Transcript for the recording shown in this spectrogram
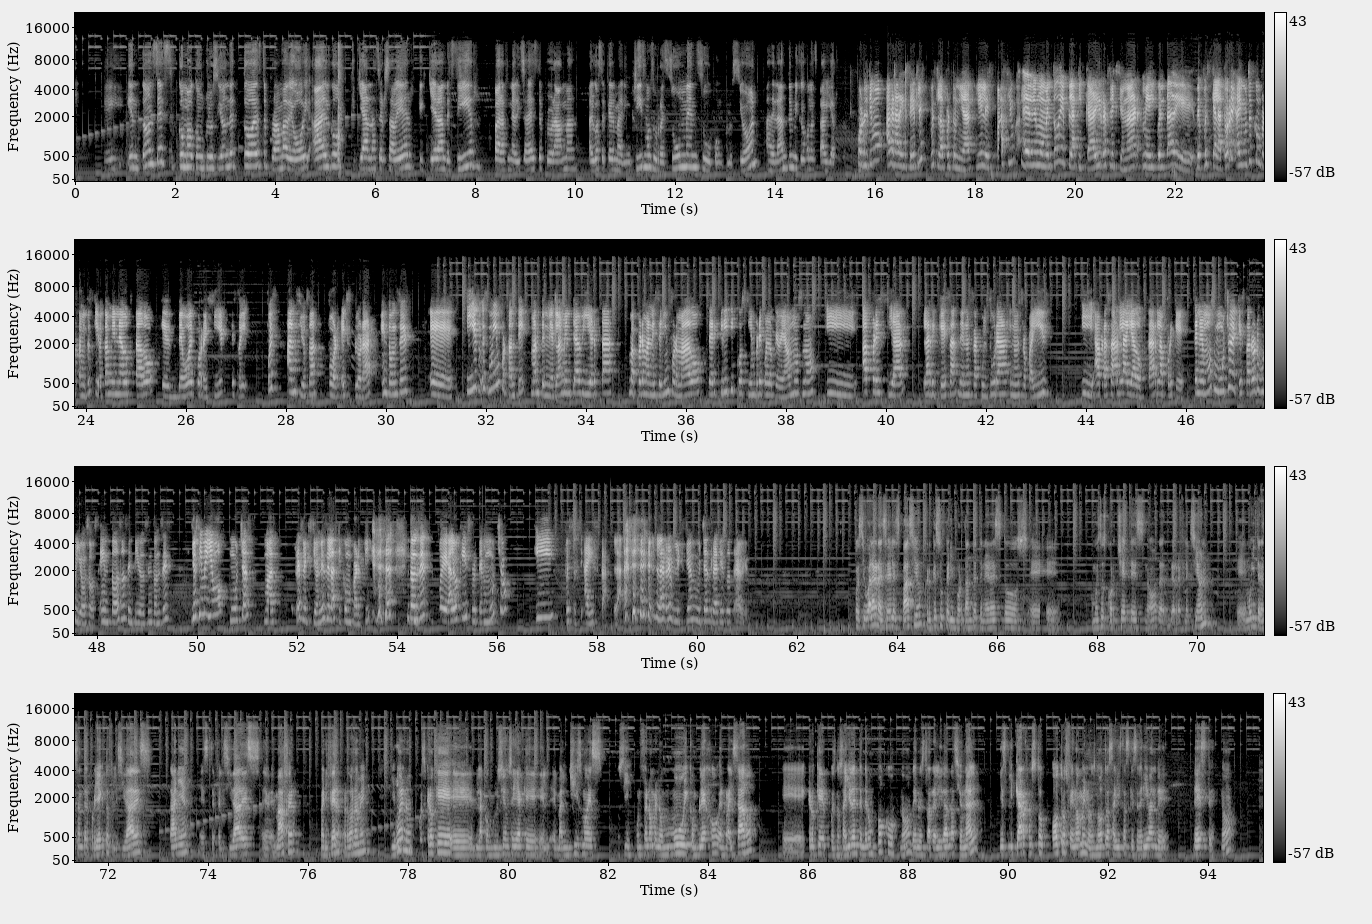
Entonces, como conclusión de todo este programa de hoy, algo que quieran hacer saber, que quieran decir para finalizar este programa, algo acerca del malinchismo, su resumen, su conclusión. Adelante, el micrófono está abierto. Por último, agradecerles pues la oportunidad y el espacio. En el momento de platicar y reflexionar, me di cuenta de, de, pues que a la torre hay muchos comportamientos que yo también he adoptado que debo de corregir. Estoy pues ansiosa por explorar. Entonces, eh, sí, es, es muy importante mantener la mente abierta, permanecer informado, ser crítico siempre con lo que veamos, ¿no? Y apreciar la riqueza de nuestra cultura y nuestro país y abrazarla y adoptarla porque tenemos mucho de qué estar orgullosos en todos los sentidos. Entonces, yo sí me llevo muchas más reflexiones de las que compartí. Entonces, fue algo que disfruté mucho y pues ahí está la, la reflexión. Muchas gracias otra vez. Pues igual agradecer el espacio. Creo que es súper importante tener estos, eh, como estos corchetes, ¿no? De, de reflexión. Eh, muy interesante el proyecto. Felicidades, Tania. Este, felicidades, eh, Marifer, perdóname. Y bueno, pues creo que eh, la conclusión sería que el, el malinchismo es, pues sí, un fenómeno muy complejo, enraizado, eh, creo que pues, nos ayuda a entender un poco ¿no? de nuestra realidad nacional y explicar justo otros fenómenos, ¿no? otras aristas que se derivan de, de este. ¿no?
